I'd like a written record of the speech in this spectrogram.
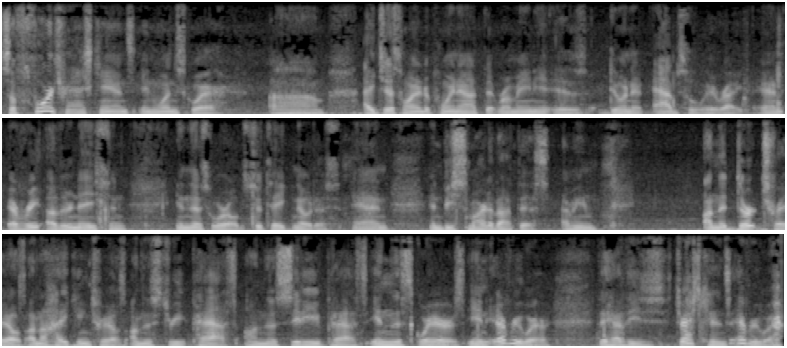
So four trash cans in one square. Um, I just wanted to point out that Romania is doing it absolutely right. And every other nation in this world should take notice and, and be smart about this. I mean, on the dirt trails, on the hiking trails, on the street paths, on the city paths, in the squares, in everywhere, they have these trash cans everywhere.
